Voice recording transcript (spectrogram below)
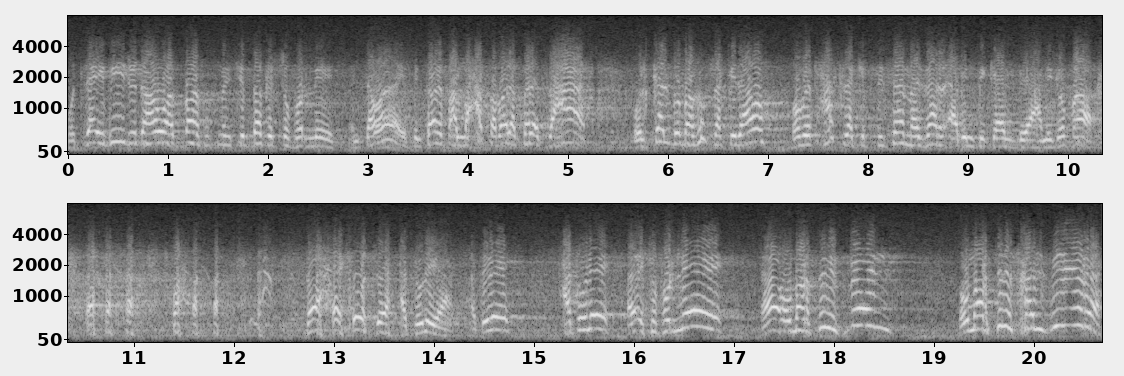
وتلاقي بيجو ده هو باصص من شباك الشوفرليه انت واقف انت واقف على المحطة بقالك ثلاث ساعات. والكلب باصص لك كده اهو وبيضحك لك ابتسامة زرقاء بنت كلب يعني شوفها. هتقول إيه يعني؟ هتقول إيه؟ هتقول إيه؟ شوفرليه ها ومرسيدس بنز. ومرسيدس خنزيرة.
